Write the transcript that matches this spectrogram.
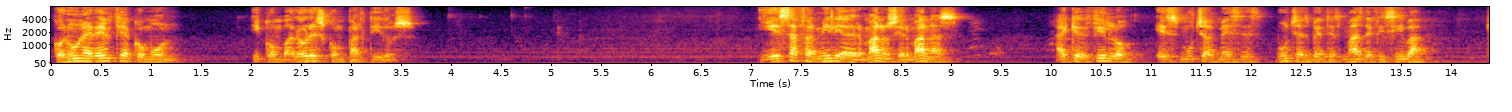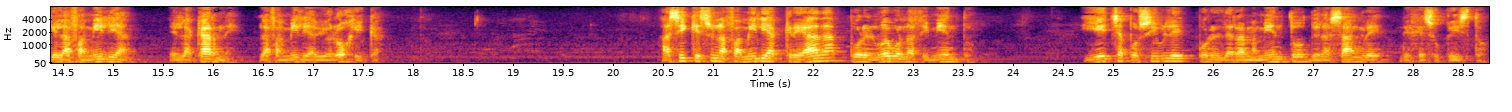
con una herencia común y con valores compartidos. Y esa familia de hermanos y hermanas, hay que decirlo, es muchas veces, muchas veces más decisiva que la familia en la carne, la familia biológica. Así que es una familia creada por el nuevo nacimiento y hecha posible por el derramamiento de la sangre de Jesucristo.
